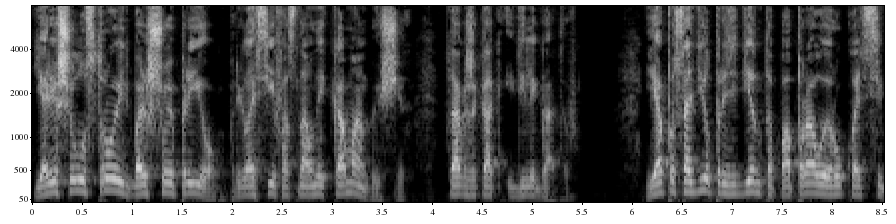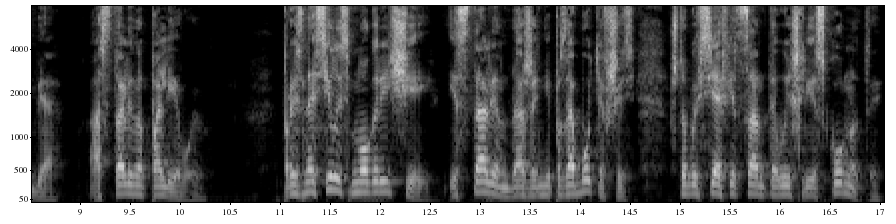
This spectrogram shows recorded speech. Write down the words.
Я решил устроить большой прием, пригласив основных командующих, так же, как и делегатов. Я посадил президента по правую руку от себя, а Сталина по левую. Произносилось много речей, и Сталин, даже не позаботившись, чтобы все официанты вышли из комнаты,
